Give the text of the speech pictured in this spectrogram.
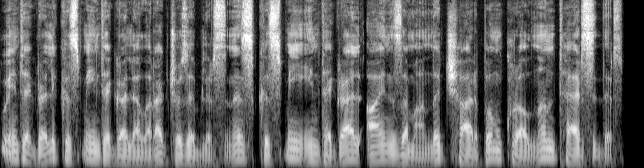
Bu integrali kısmi integral alarak çözebilirsiniz. Kısmi integral aynı zamanda çarpım kuralının tersidir.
